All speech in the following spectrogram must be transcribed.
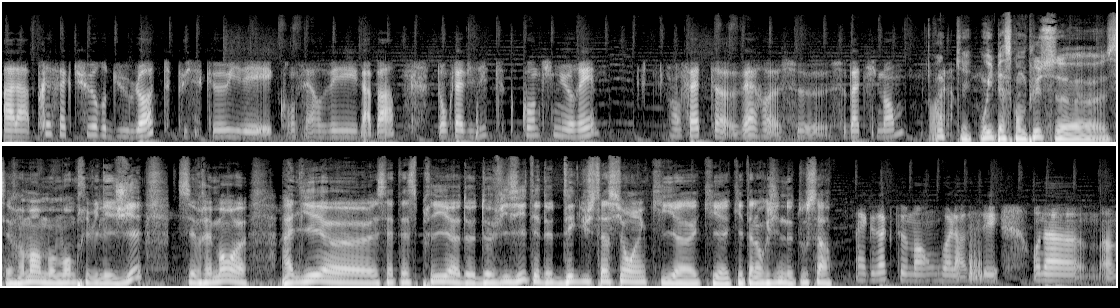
à la préfecture du Lot puisqu'il est conservé là-bas. Donc la visite continuerait en fait euh, vers euh, ce, ce bâtiment. Voilà. Oui, parce qu'en plus, euh, c'est vraiment un moment privilégié. C'est vraiment euh, allier euh, cet esprit de, de visite et de dégustation hein, qui, qui, qui est à l'origine de tout ça. Exactement, voilà, c'est on a un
